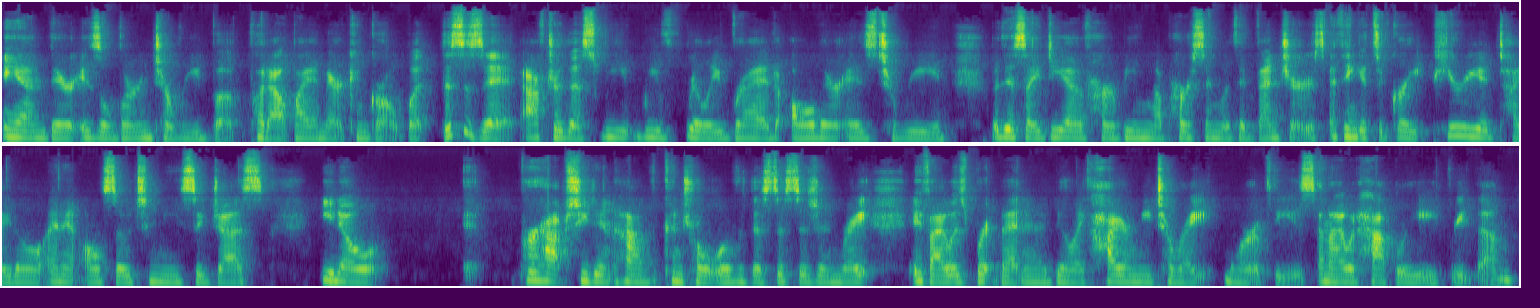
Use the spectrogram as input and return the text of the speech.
and there is a learn to read book put out by American Girl. But this is it. After this, we we've really read all there is to read. But this idea of her being a person with adventures, I think it's a great period title, and it also to me suggests, you know. Perhaps she didn't have control over this decision, right? If I was Britt Benton, I'd be like, hire me to write more of these, and I would happily read them.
